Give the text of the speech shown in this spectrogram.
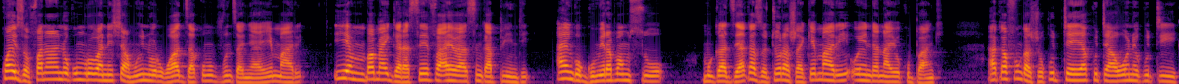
Kwaizofanana nokumurova neshamhu inorwadza kumubvunza nyaya yemari. Iye mumba maigara sefa aiva asingapindi. Aingogumira pamusuwo. Mugadzi akazotora zvake mari oenda nayo kubhangi akafunga zvokuteya kuti aone kuti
